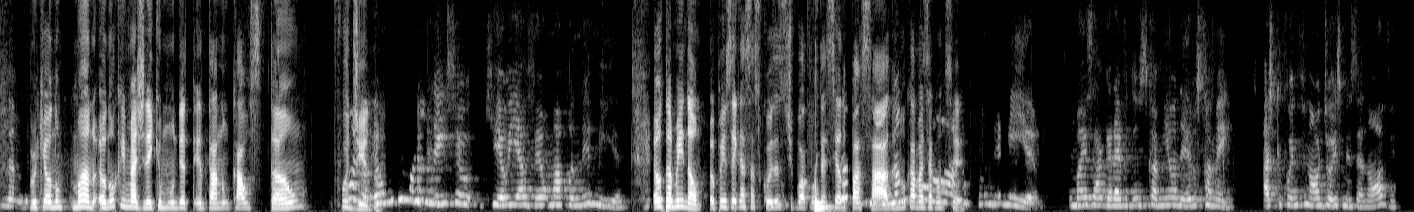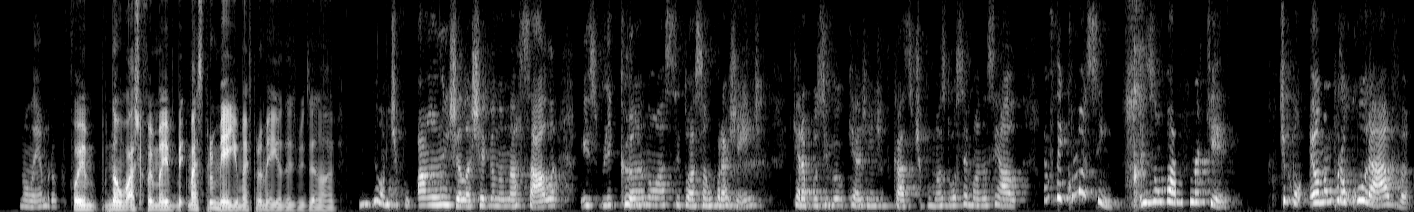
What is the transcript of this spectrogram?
Não. Porque eu não. Mano, eu nunca imaginei que o mundo ia entrar num caos tão fudido. Eu nunca imaginei se eu- que eu ia ver uma pandemia. Eu também não. Eu pensei que essas coisas, tipo, aconteciam no passado e Não nunca mais ia acontecer. a pandemia, mas a greve dos caminhoneiros também. Acho que foi no final de 2019, não lembro. Foi. Não, acho que foi mais, pro meio, mais pro meio, 2019. Então, tipo, a Ângela chegando na sala, explicando a situação pra gente, que era possível que a gente ficasse, tipo, umas duas semanas sem aula. Eu falei, como assim? Eles não param por quê? Tipo, eu não procurava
